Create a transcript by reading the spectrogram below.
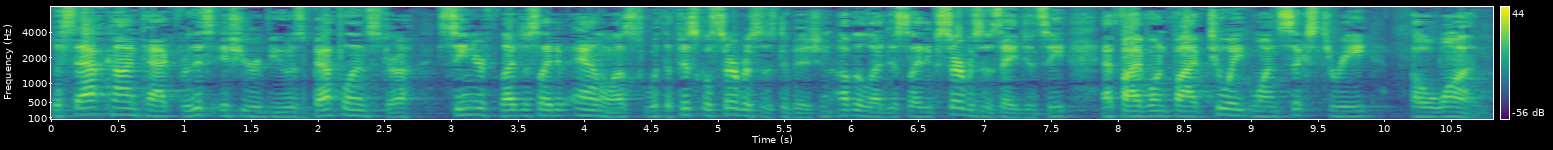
The staff contact for this issue review is Beth Lenstra, Senior Legislative Analyst with the Fiscal Services Division of the Legislative Services Agency at 515-281-6301.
